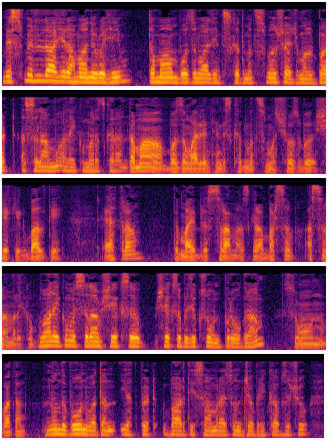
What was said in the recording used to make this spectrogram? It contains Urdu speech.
بسم اللہ الرحمن الرحیم. تمام بوزن والن ہندس خدمت مز اجمل بٹ. السلام علیکم عرض کران. تمام بوزن والن ہندس خدمت مز بہ شیخ اقبال تہ احترام. تو مابر السلام عرض کران. بٹ صٲب السلام علیکم. وعلیکم السلام شیخ صٲب شیخ صٲب أزیُک سون پروگرام. سون وطن۔ نند بون وطن یت پہ بھارتی سامراج سن جبری قبضہ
